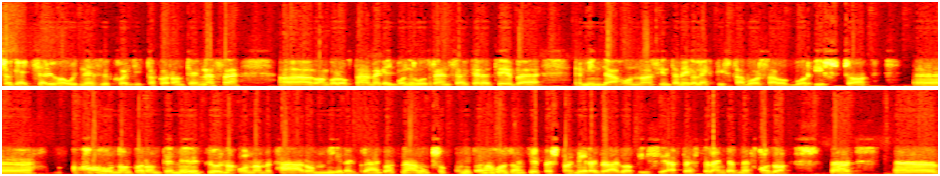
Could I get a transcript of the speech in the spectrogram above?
szög egyszerű, ha úgy nézzük, hogy itt a karantén nesze. Angoloknál meg egy bonyolult rendszer keretében mindenhonnan, szinte még a legtisztább országokból is csak eh, ahonnan karantén nélkül, na, onnan meg három méregdrágat nálunk sok, amit hozzánk képest méregdrága a PCR-tesztel engednek haza. Tehát eh,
